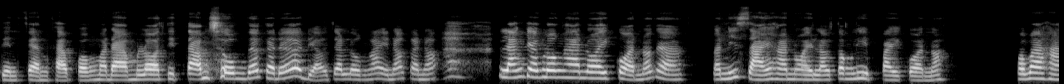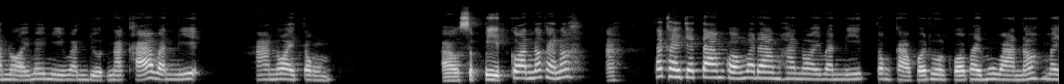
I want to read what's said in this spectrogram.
เป็นแฟนคลับของมาดามรอติดตามชมเด้อค่ะเด้อเดี๋ยวจะลงให้เนาะค่ะเนาะหลังจากลงฮานอยก่อนเนาะค่ะวันนี้สายฮานอยเราต้องรีบไปก่อนเนาะเพราะว่าฮานอยไม่มีวันหยุดนะคะ วันนี้ฮานอยต้อง เอาสปีดก่อนเนาะค่ะเนาะอะถ้าใครจะตามของมาดามฮานอยวันนี้ต้องกล่าวขอโทษขออภัยเมื่อวานเนาะไม่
